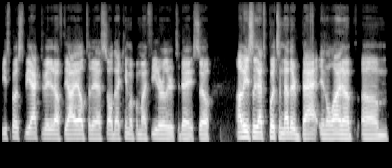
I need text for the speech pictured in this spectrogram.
He's supposed to be activated off the IL today. I saw that came up on my feed earlier today. So obviously that puts another bat in the lineup um,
